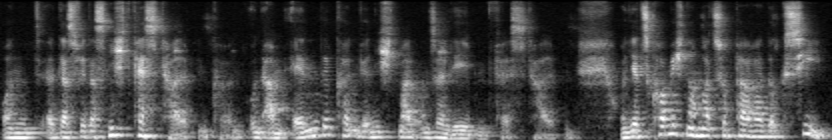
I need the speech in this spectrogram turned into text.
und äh, dass wir das nicht festhalten können. Und am Ende können wir nicht mal unser Leben festhalten. Und jetzt komme ich nochmal zur Paradoxie.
